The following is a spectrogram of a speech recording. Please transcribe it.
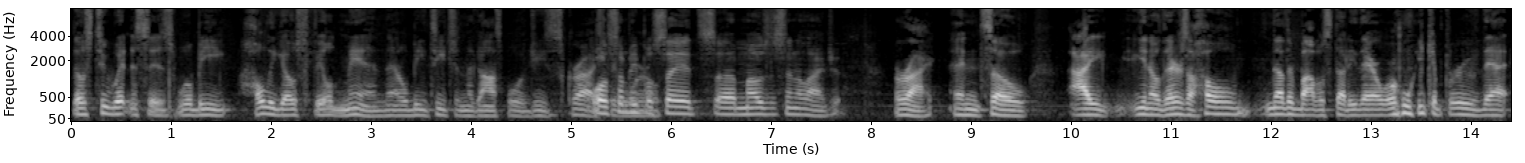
Those two witnesses will be Holy Ghost filled men that will be teaching the gospel of Jesus Christ. Well, some people say it's uh, Moses and Elijah. Right. And so I, you know, there's a whole another Bible study there where we can prove that.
